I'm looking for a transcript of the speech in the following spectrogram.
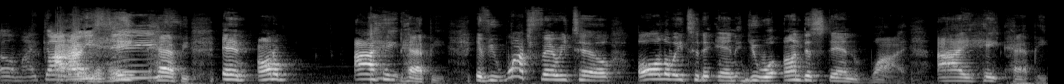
Oh my god, I hate serious? Happy. And on a, I hate Happy. If you watch Fairy Tail all the way to the end, you will understand why. I hate Happy.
